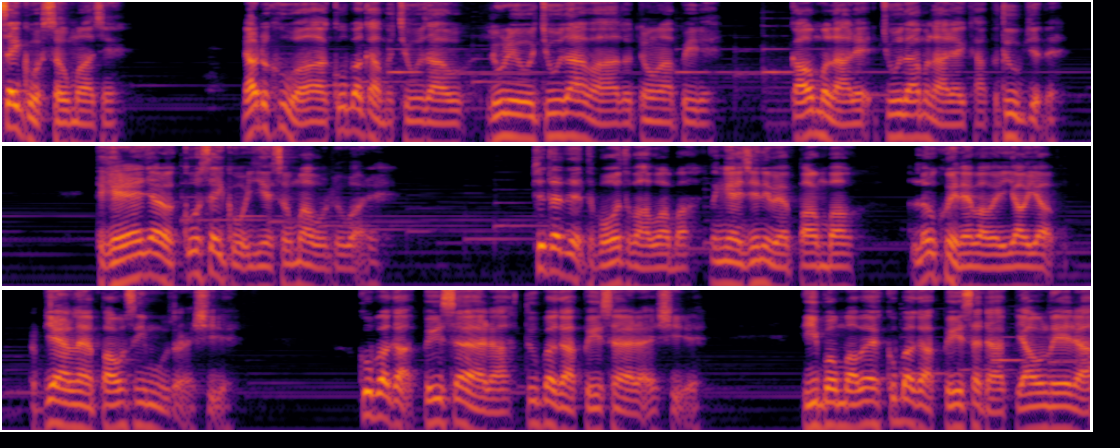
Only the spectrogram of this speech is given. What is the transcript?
စိတ်ကိုဆုံးမခြင်းနောက်တစ်ခုကကိုယ့်ဘက်ကမကြိုးစားဘူးလူတွေကိုကြိုးစားပါလို့တွန်းအားပေးတယ်ကောင်းမလာတဲ့ကြိုးစားမလာတဲ့အခါဘသူဖြစ်လဲ တကယ်တမ်းကျတော့ကိုယ့်စိတ်ကိုအရင်ဆုံးမဖို့လိုပါတယ်ဖြစ်တတ်တဲ့သဘောတဘာဝမှာငငယ်ချင်းတွေပဲပေါင်းပေါင်းအလုတ်ခွင်ထဲမှာပဲရောက်ရောက်အပြန်အလှန်ပေါင်းစည်းမှုဆိုတာရှိတယ်ကိုယ့်ဘက်ကပေးဆက်ရတာသူ့ဘက်ကပေးဆက်ရတာရှိတယ်ဒီပုံမှာပဲကိုယ့်ဘက်ကပေးဆက်တာပြောင်းလဲတာ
